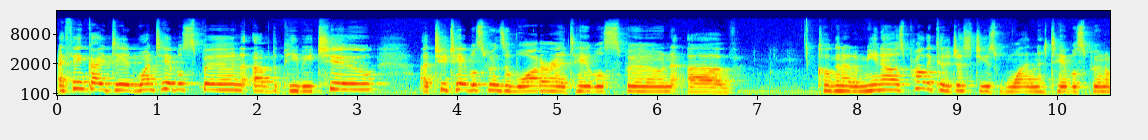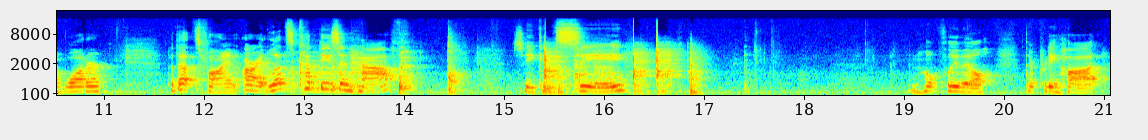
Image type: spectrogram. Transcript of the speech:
I think I did one tablespoon of the PB2, uh, two tablespoons of water, and a tablespoon of coconut aminos. Probably could have just used one tablespoon of water, but that's fine. All right, let's cut these in half so you can see. And hopefully they'll, they're pretty hot.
